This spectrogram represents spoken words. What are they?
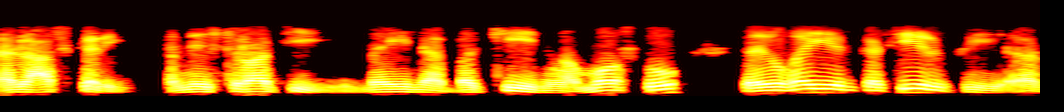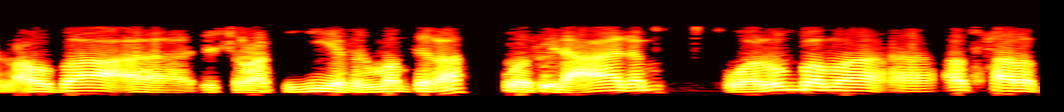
العسكري الاستراتيجي بين بكين وموسكو سيغير كثير في الأوضاع الاستراتيجية في المنطقة وفي العالم. وربما أظهرت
